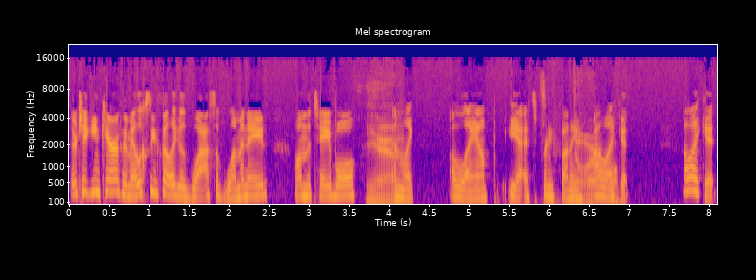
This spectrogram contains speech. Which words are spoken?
they're taking care of him. It looks like he's got like a glass of lemonade on the table Yeah. and like a lamp. Yeah, it's pretty funny. I like it. I like it.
